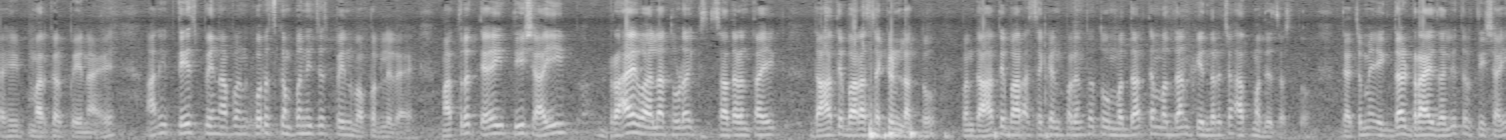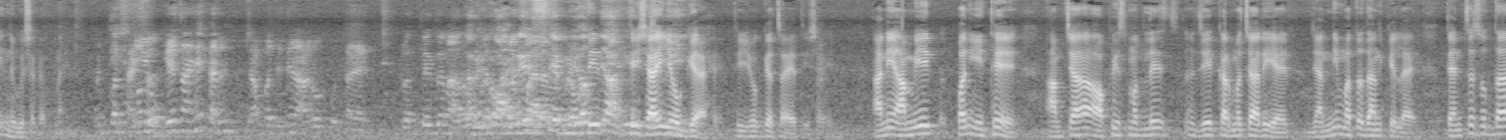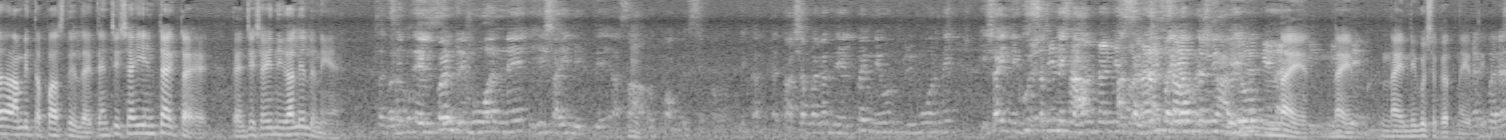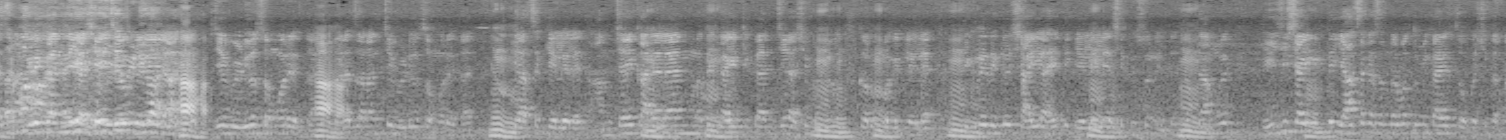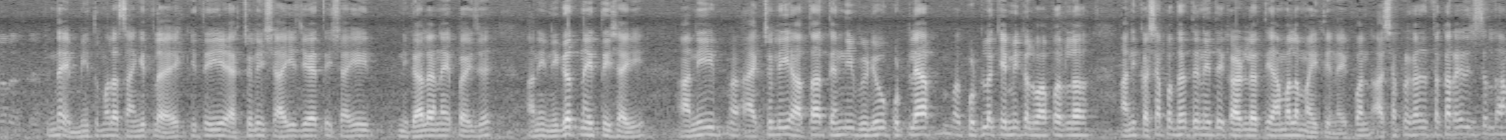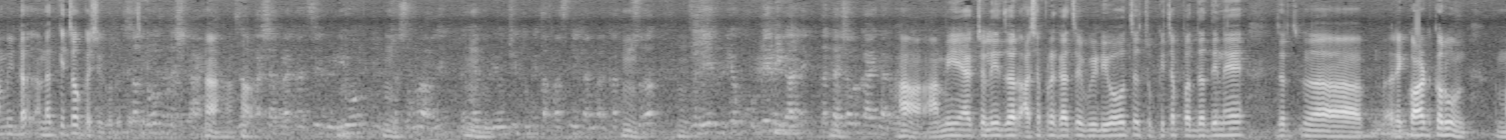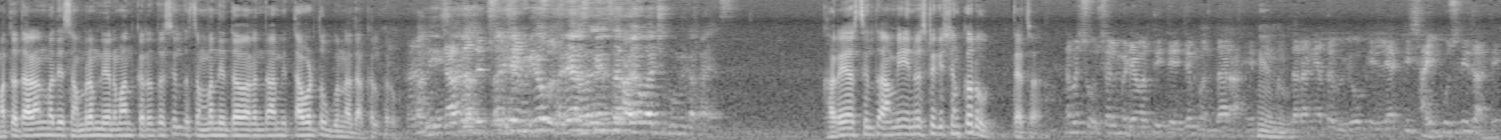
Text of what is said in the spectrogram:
हे मार्कर पेन आहे. आणि तेच पेन आपण कोरस कंपनीचेच पेन वापरलेलं आहे. मात्र त्या ती शाई ड्राय व्हायला थोडं साधारणतः एक दहा ते बारा सेकंड लागतो. पण दहा ते बारा सेकंडपर्यंत तो मतदार त्या मतदान केंद्राच्या आतमध्येच असतो. त्याच्यामुळे एकदा ड्राय झाली तर ती शाई निघू शकत नाही. पण ती शाही योग्यच आहे कारण ज्या पद्धतीने आरोप होत आहेत. प्रत्येक जण कारण आरोप काँग्रेसचे करतात. विरोध ती ते आहेत. ती शाही योग्य आहे ती योग्यच आहे ती शाही आणि आम्ही पण इथे आमच्या ऑफिसमधले जे कर्मचारी आहेत ज्यांनी मतदान केलं आहे त्यांचं सुद्धा आम्ही तपासलेलं आहे. त्यांची शाही इंटॅक्ट आहे त्यांची शाही निघालेली नाही आहे. नेलपेंट रिमूव्हरने ही शाही निघते असा. आरोप काँग्रेसचे प्रवक्ते करतात अशा प्रकारे नेलपेंट रिमूव्हरने ही शाही निघू शकते का असा. नाही नाही नाही निघू शकत नाही ती असे जे व्हिडिओ व्हिडिओ आहे. जे व्हिडिओ समोर येत हा, आहेत हा. बऱ्याच जणांचे व्हिडिओ समोर येतात. की असं केलेले आहेत आमच्याही कार्यालयांमध्ये. काही ठिकाणचे असे. व्हिडिओ करून. बघितलेले आहेत. तिकडे देखील शाही आहे ती गेलेली. अशी दिसून येते. त्यामुळे ही जी शाही. निघते या सगळ्या संदर्भात तुम्ही काय चौकशी करणार? नाही मी तुम्हाला सांगितलं आहे की ती ॲक्च्युली शाही जी आहे ती शाही निघायला नाही पाहिजे आणि निघत नाही ती शाही. आणि ॲक्च्युली आता त्यांनी व्हिडिओ कुठल्या कुठलं केमिकल वापरलं आणि कशा पद्धतीने ते काढलं ते आम्हाला माहिती नाही. पण अशा प्रकारच्या तक्रारी दिसेल तर आम्ही नक्की चौकशी करू त्याची. हां, हां, हां. हां आम्ही ॲक्च्युली जर अशा प्रकारचे व्हिडिओचं चुकीच्या पद्धतीने जर रेकॉर्ड करून मतदारांमध्ये संभ्रम निर्माण करत असेल तर संबंधितांवर आम्ही ताबडतोब गुन्हा दाखल करू. खरे असतील तर असते आम्ही इन्व्हेस्टिगेशन करू त्याचं सोशल मीडियावरती जे जे मतदार आहेत. मतदारांनी आता व्हिडिओ केले आहेत की शाही पुसली जाते.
